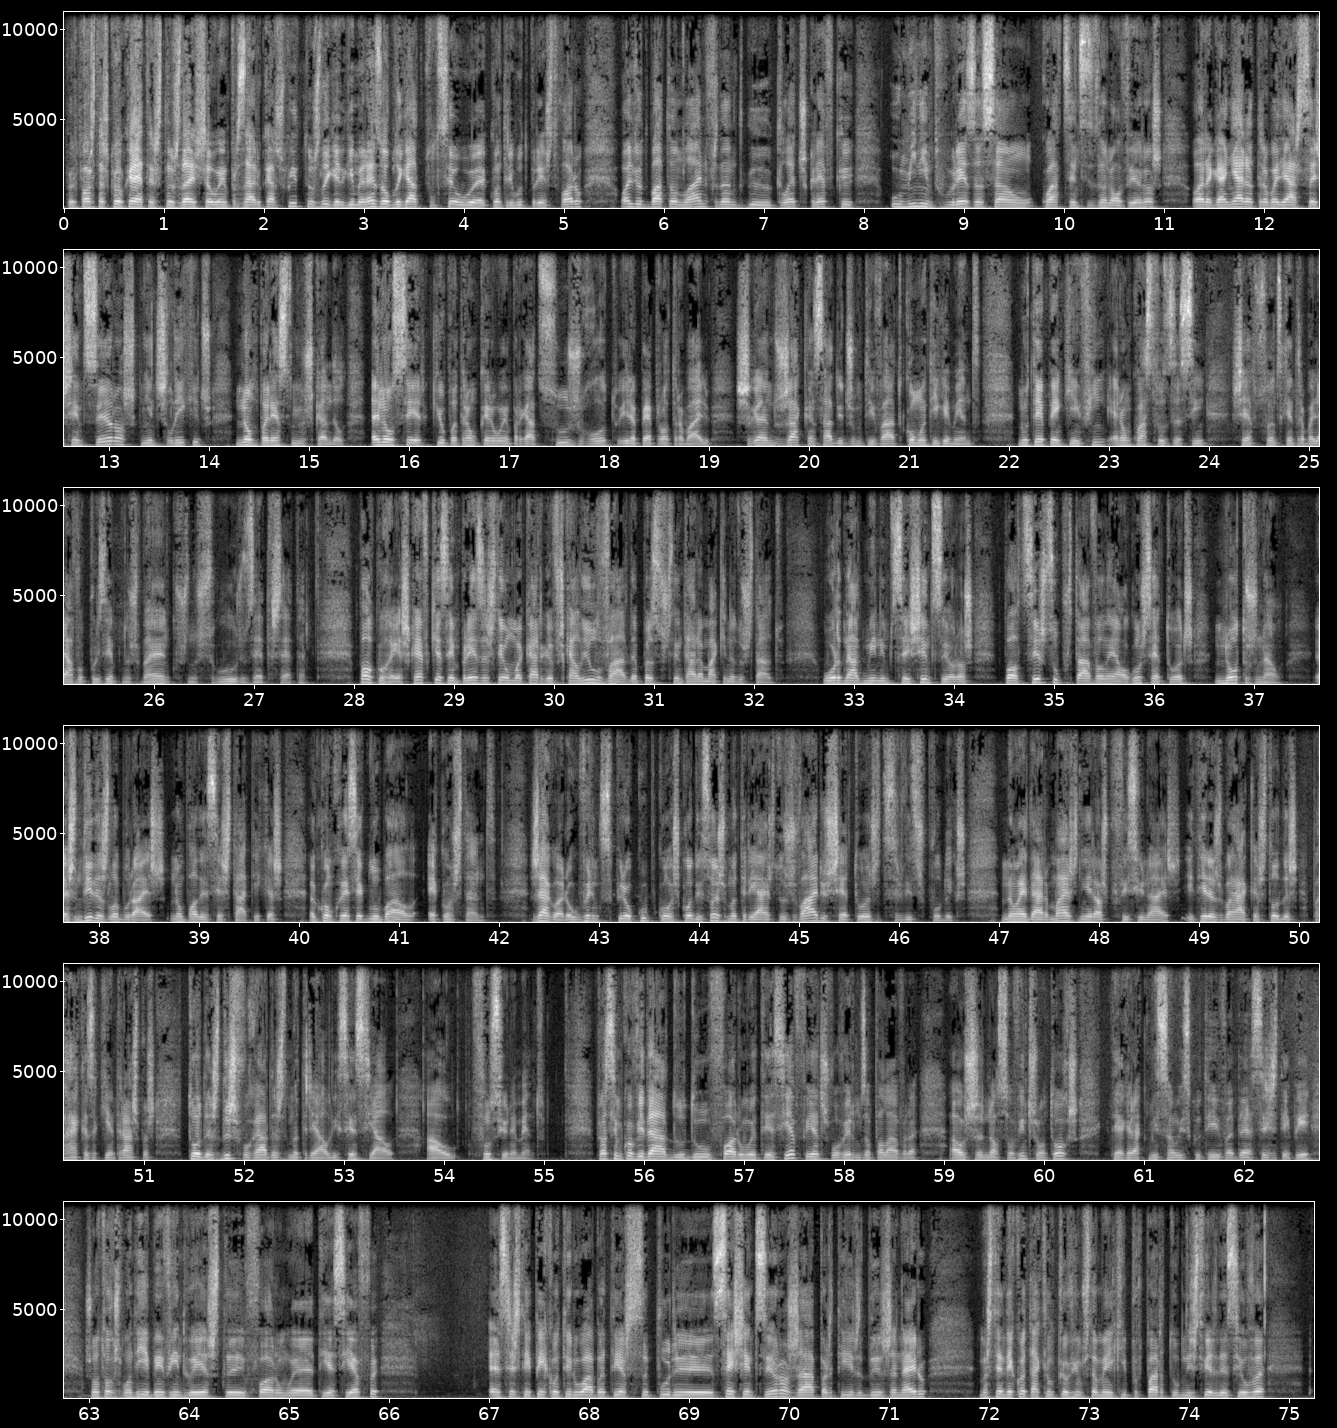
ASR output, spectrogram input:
Propostas concretas que nos deixa o empresário Carlos Pinto, nos Liga de Guimarães. Obrigado pelo seu uh, contributo para este fórum. Olha o debate online. Fernando Cleto escreve que o mínimo de pobreza são 419 euros. Ora, ganhar a trabalhar 600 euros, 500 líquidos, não parece nenhum escândalo. A não ser que o patrão queira um empregado sujo, roto, ir a pé para o trabalho, chegando já cansado e desmotivado, como antigamente, no tempo em que, enfim, eram quase todos assim, exceto quem trabalhava, por exemplo, nos bancos, nos seguros, etc. Paulo Correia escreve que as empresas têm uma carga carga fiscal elevada para sustentar a máquina do Estado. O ordenado mínimo de 600 euros pode ser suportável em alguns setores, noutros não. As medidas laborais não podem ser estáticas, a concorrência global é constante. Já agora, o Governo se preocupe com as condições materiais dos vários setores de serviços públicos. Não é dar mais dinheiro aos profissionais e ter as barracas todas, barracas aqui entre aspas, todas desforradas de material essencial ao funcionamento. Próximo convidado do Fórum ATSF, e antes de vermos a palavra aos nossos ouvintes, João Torres, que integra a Comissão Executiva da CGTP. João Torres, bom dia, bem-vindo a este Fórum ATSF. A CGTP continua a bater-se por 600 eh, euros já a partir de janeiro, mas tendo em conta aquilo que ouvimos também aqui por parte do Ministro Vieira da Silva,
